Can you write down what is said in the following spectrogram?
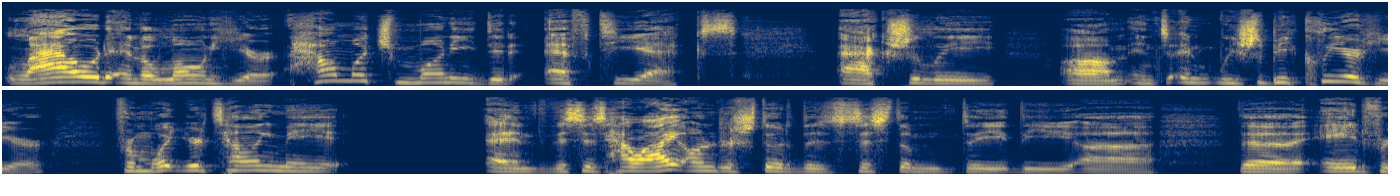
loud and alone here how much money did ftx actually um and, and we should be clear here from what you're telling me and this is how i understood the system the the uh the aid for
